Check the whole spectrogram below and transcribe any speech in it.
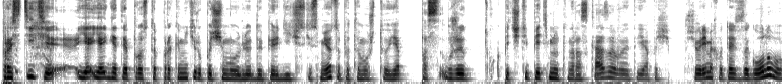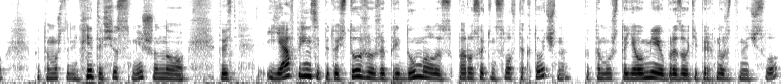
Простите, я, я нет, я просто прокомментирую, почему Люда периодически смеется, потому что я пос, уже почти пять минут она рассказывает, и я почти все время хватаюсь за голову, потому что для меня это все смешно. То есть я, в принципе, то есть тоже уже придумал пару сотен слов так точно, потому что я умею образовать теперь множественное число.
